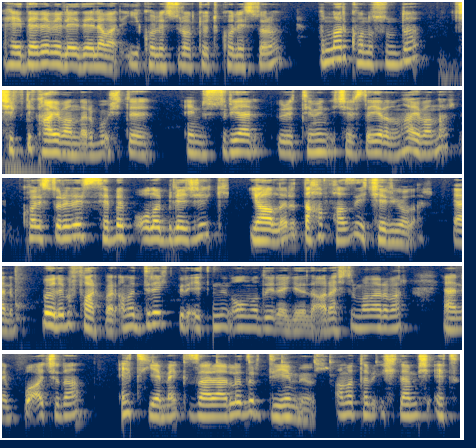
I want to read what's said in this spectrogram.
HDL ve LDL var. İyi kolesterol, kötü kolesterol. Bunlar konusunda çiftlik hayvanları bu işte endüstriyel üretimin içerisinde yer alan hayvanlar kolesterole sebep olabilecek yağları daha fazla içeriyorlar. Yani böyle bir fark var ama direkt bir etinin olmadığı ile ilgili de araştırmalar var. Yani bu açıdan et yemek zararlıdır diyemiyoruz. Ama tabii işlenmiş et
